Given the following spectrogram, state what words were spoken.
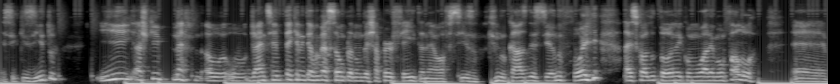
esse quesito. E acho que né, o, o Giants sempre tem aquela interrogação para não deixar perfeita né, a off-season, que no caso desse ano foi a escola do Tony, como o alemão falou. É,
